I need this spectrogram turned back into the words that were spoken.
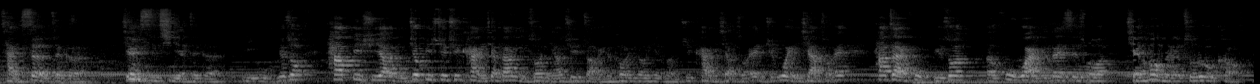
彩色这个。监视器的这个义务，就是说他必须要，你就必须去看一下。当你说你要去找一个托运中心的时候，你去看一下，说，哎，你去问一下，说，哎，他在户，比如说，呃，户外的类似说前后门的出入口，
